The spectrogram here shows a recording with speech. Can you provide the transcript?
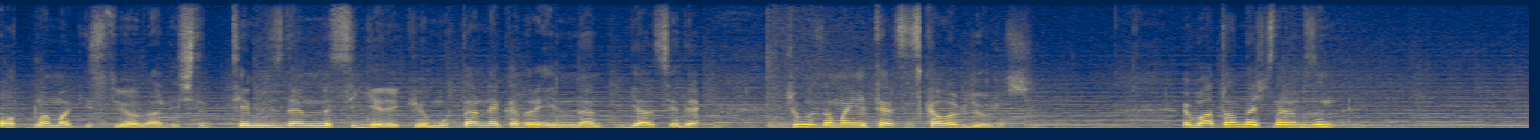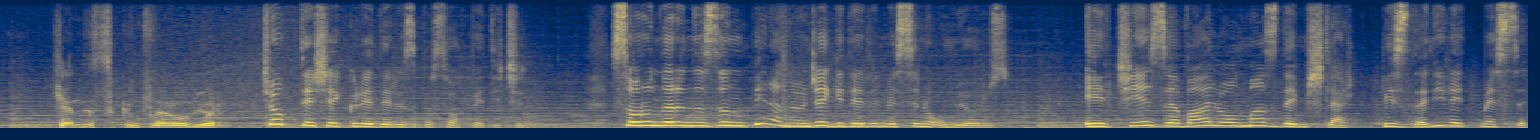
otlamak istiyorlar. İşte temizlenmesi gerekiyor. Muhtar ne kadar elinden gelse de çoğu zaman yetersiz kalabiliyoruz. E, vatandaşlarımızın kendi sıkıntıları oluyor. Çok teşekkür ederiz bu sohbet için. Sorunlarınızın bir an önce giderilmesini umuyoruz. Elçiye zeval olmaz demişler, bizden iletmesi.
